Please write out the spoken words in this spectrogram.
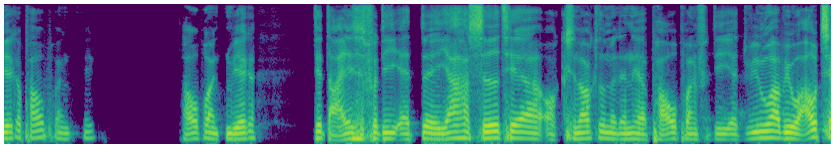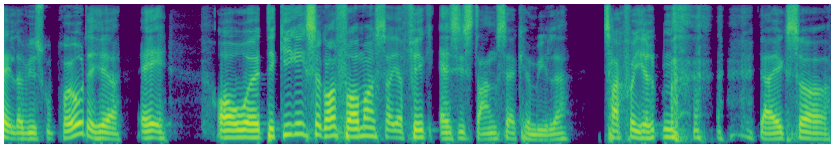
Virker PowerPointen ikke? PowerPointen virker det er dejligt, fordi at øh, jeg har siddet her og knoklet med den her PowerPoint, fordi at vi, nu har vi jo aftalt, at vi skulle prøve det her af. Og øh, det gik ikke så godt for mig, så jeg fik assistance af Camilla. Tak for hjælpen. jeg er ikke så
